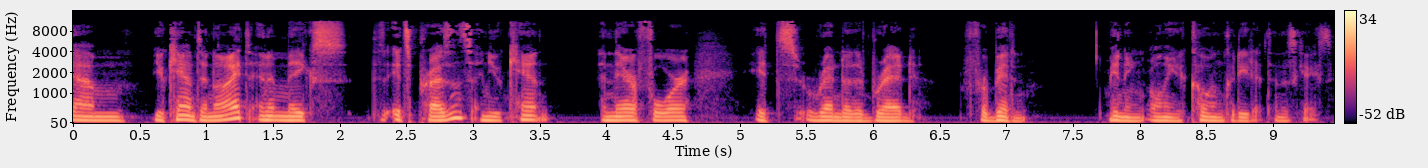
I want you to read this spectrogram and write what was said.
um, you can't deny it, and it makes its presence, and you can't, and therefore it's render the bread forbidden, meaning only a Kohen could eat it in this case.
